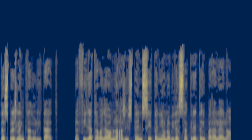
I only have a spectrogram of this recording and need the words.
Després la incredulitat. La filla treballava amb la resistència i tenia una vida secreta i paral·lela.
